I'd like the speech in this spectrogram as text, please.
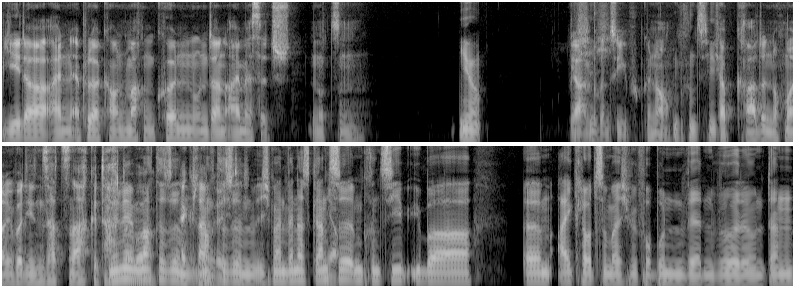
jeder einen Apple-Account machen können und dann iMessage nutzen. Ja. Ja, Richtig. im Prinzip, genau. Im Prinzip. Ich habe gerade nochmal über diesen Satz nachgedacht. Nee, nee, macht das Sinn. Macht das Sinn. Ich meine, wenn das Ganze ja. im Prinzip über ähm, iCloud zum Beispiel verbunden werden würde und dann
